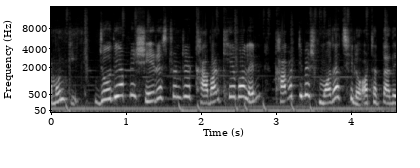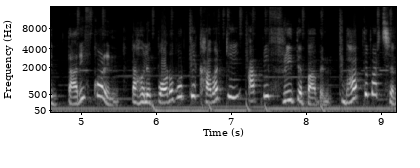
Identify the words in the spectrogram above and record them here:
এমনকি যদি আপনি সেই রেস্টুরেন্টের খাবার খেয়ে বলেন, খাবারটি বেশ মজা ছিল, অর্থাৎ তাদের তারিফ করেন, তাহলে পরবর্তী খাবারটি আপনি ফ্রিতে পাবেন। ভাবতে পারছেন?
